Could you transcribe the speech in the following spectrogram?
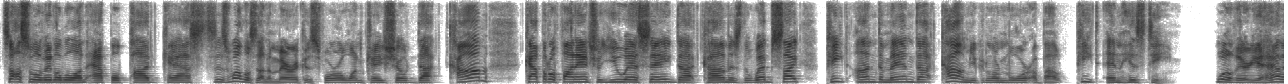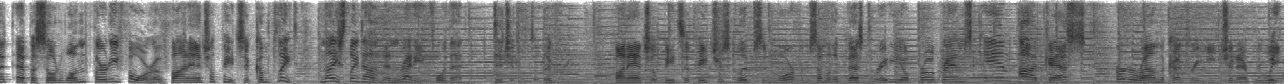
It's also available on Apple Podcasts as well as on americas401kshow.com. CapitalFinancialUSA.com is the website. PeteOnDemand.com. You can learn more about Pete and his team. Well, there you have it. Episode 134 of Financial Pizza, complete, nicely done, and ready for that digital delivery. Financial Pizza features clips and more from some of the best radio programs and podcasts heard around the country each and every week.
